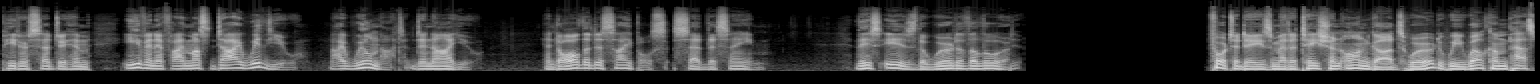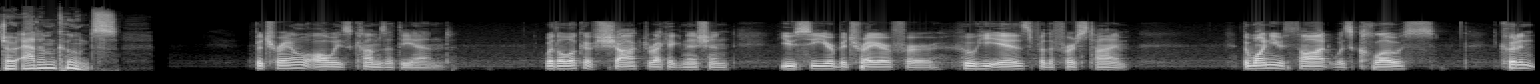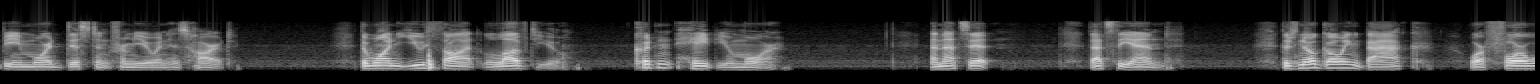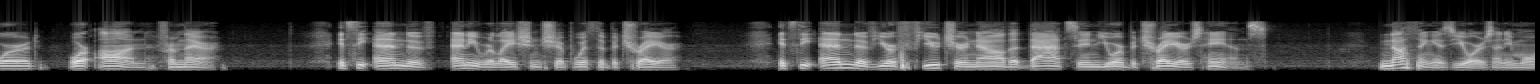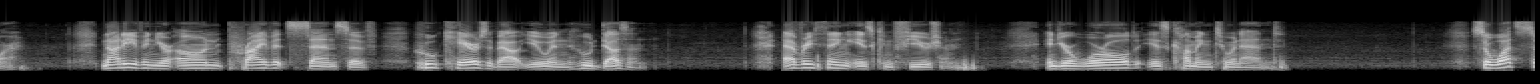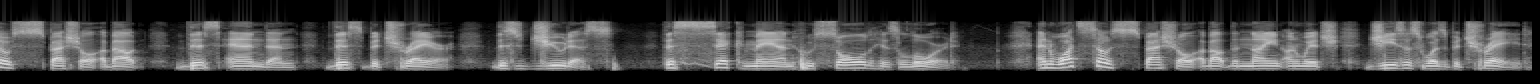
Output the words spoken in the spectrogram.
Peter said to him, Even if I must die with you, I will not deny you. And all the disciples said the same. This is the word of the Lord. For today's meditation on God's Word, we welcome Pastor Adam Kuntz. Betrayal always comes at the end. With a look of shocked recognition, you see your betrayer for who he is for the first time. The one you thought was close, couldn't be more distant from you in his heart. The one you thought loved you couldn't hate you more. And that's it. That's the end. There's no going back or forward or on from there. It's the end of any relationship with the betrayer. It's the end of your future now that that's in your betrayer's hands. Nothing is yours anymore. Not even your own private sense of who cares about you and who doesn't. Everything is confusion, and your world is coming to an end. So, what's so special about this end and this betrayer, this Judas, this sick man who sold his Lord? And what's so special about the night on which Jesus was betrayed?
